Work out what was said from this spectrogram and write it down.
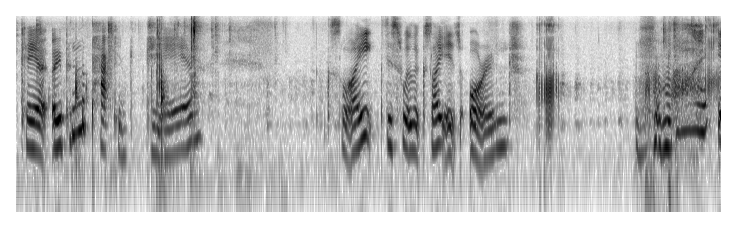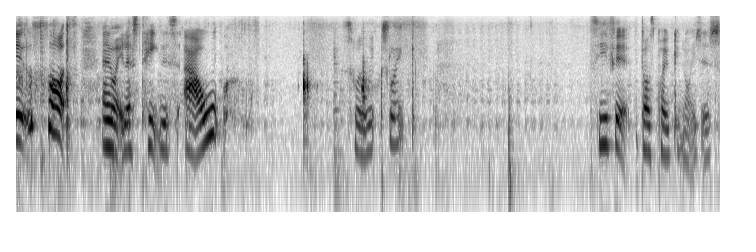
Okay, I open the packaging. Looks like this what it looks like. It's orange. it farts. Anyway, let's take this out. That's what it looks like. See if it does poking noises.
